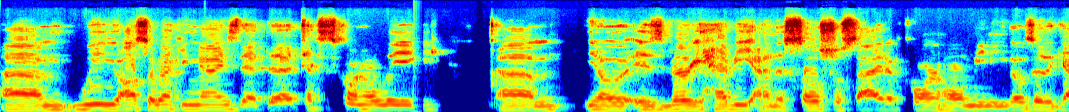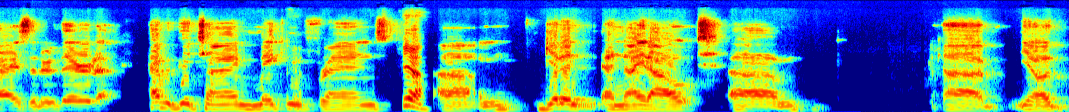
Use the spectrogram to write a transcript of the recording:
Um, we also recognize that the Texas Cornhole League, um, you know, is very heavy on the social side of cornhole, meaning those are the guys that are there to have a good time, make new friends, yeah, um, get a, a, night out. Um, uh, you know,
